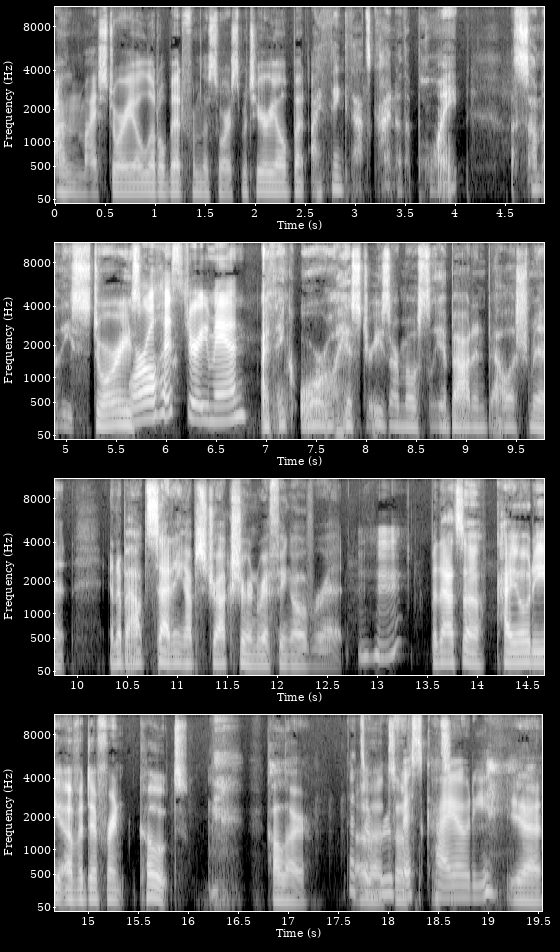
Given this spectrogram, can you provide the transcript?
on my story a little bit from the source material, but I think that's kind of the point of some of these stories. Oral history, man. I think oral histories are mostly about embellishment and about setting up structure and riffing over it. Mm-hmm. But that's a coyote of a different coat color. That's Oh, a that's a- rufous a- coyote. Yeah,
